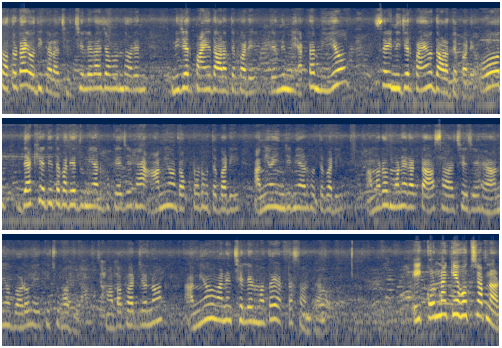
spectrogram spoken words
ততটাই অধিকার আছে। ছেলেরা যেমন ধরেন নিজের পায়ে দাঁড়াতে পারে, তেমনি একটা মেয়েও সেই নিজের পায়েও দাঁড়াতে পারে। ও দেখিয়ে দিতে পারে দুনিয়ার বুকে যে হ্যাঁ আমিও ডক্টর হতে পারি, আমিও ইঞ্জিনিয়ার হতে পারি। আমারও মনের একটা আশা আছে যে হ্যাঁ আমিও বড় হয়ে কিছু হব। মা বাবার জন্য আমিও মানে ছেলের মতোই একটা সন্তান। এই কন্যা কে হচ্ছে আপনার?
